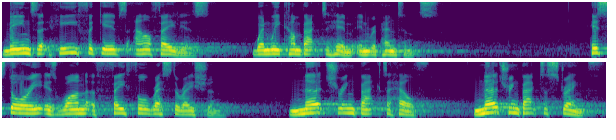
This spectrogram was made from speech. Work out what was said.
means that he forgives our failures when we come back to him in repentance. His story is one of faithful restoration, nurturing back to health, nurturing back to strength,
